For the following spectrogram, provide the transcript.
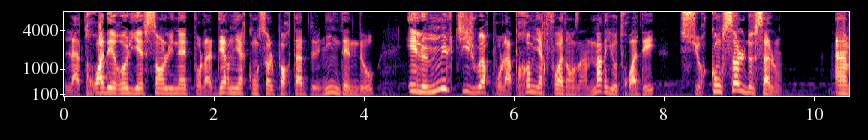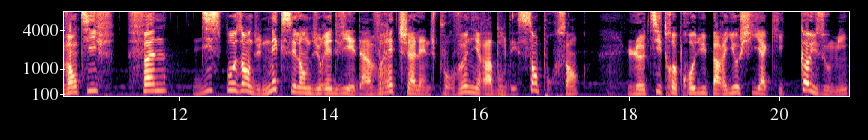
la 3D relief sans lunettes pour la dernière console portable de Nintendo et le multijoueur pour la première fois dans un Mario 3D sur console de salon. Inventif, fun, disposant d'une excellente durée de vie et d'un vrai challenge pour venir à bout des 100%, le titre produit par Yoshiaki Koizumi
